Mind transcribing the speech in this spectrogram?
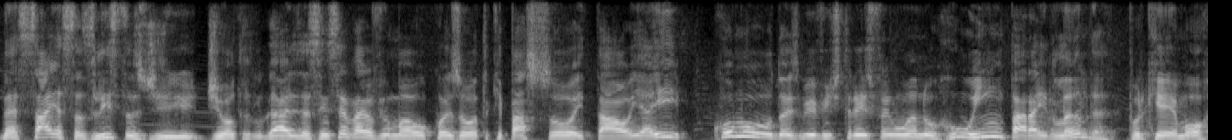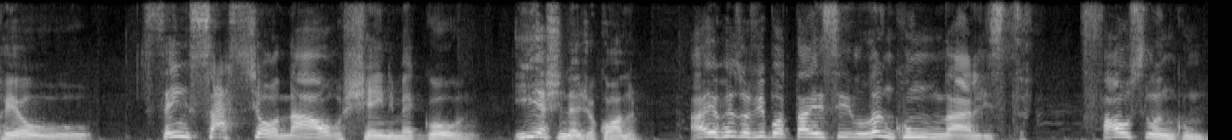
né? Sai essas listas de, de outros lugares, assim você vai ouvir uma coisa ou outra que passou e tal. E aí, como 2023 foi um ano ruim para a Irlanda, porque morreu o sensacional Shane McGowan e a Sinead O'Connor. Aí eu resolvi botar esse Lancun na lista. False Lancun.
